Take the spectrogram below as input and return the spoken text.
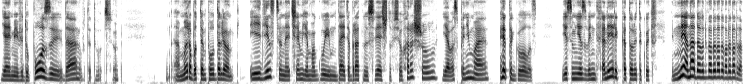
я имею в виду позы, да, вот это вот все, а мы работаем по удаленке. И единственное, чем я могу им дать обратную связь, что все хорошо, я вас понимаю, это голос. Если мне звонит холерик, который такой, мне надо...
